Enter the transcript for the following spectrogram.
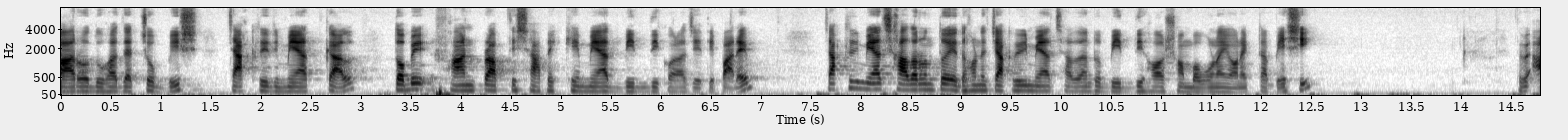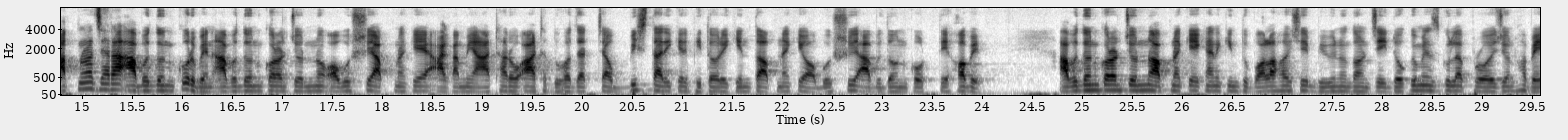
বারো দু চাকরির মেয়াদকাল। তবে ফান্ড প্রাপ্তির সাপেক্ষে মেয়াদ বৃদ্ধি করা যেতে পারে। চাকরির মেয়াদ সাধারণত এ ধরনের চাকরির মেয়াদ সাধারণত বৃদ্ধি হওয়ার সম্ভাবনাই অনেকটা বেশি। তবে আপনারা যারা আবেদন করবেন, আবেদন করার জন্য অবশ্যই আপনাকে আগামী আঠারো আট দু তারিখের ভিতরে কিন্তু আপনাকে অবশ্যই আবেদন করতে হবে। আবেদন করার জন্য আপনাকে এখানে কিন্তু বলা হয়েছে বিভিন্ন ধরনের যেই ডকুমেন্টসগুলো প্রয়োজন হবে,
